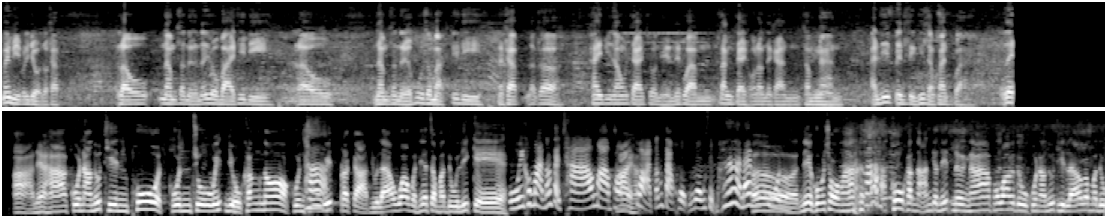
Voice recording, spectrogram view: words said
ไม่มีประโยชน์หรอกครับ เรานำเสนอนโยบายที่ดี เรานำเสนอผู้สมัครที่ดีนะครับ แล้วก็ให้พี่น้องประชาชนเห็นในความตั้งใจของเราในการทำงาน อันนี้เป็นสิ่งที่สำคัญกว่า เนี่ยฮะคุณอนุทินพูด คุณชูวิทย์อยู่ข้างนอก คุณค่ะชูวิทย์ประกาศอยู่แล้วว่าวันนี้จะมาดูลิเกอุ้ยเขามาตั้งแต่เช้ามาพร้อมใช่ฮะกวาดตั้งแต่6กโมงสิได้ไหเอมคุณอนี่คุณผู้ชมฮะค่ะคู่ขนานกันนิดนึงนะ เพราะว่าดูคุณอนุทินแล้วก็มาดู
